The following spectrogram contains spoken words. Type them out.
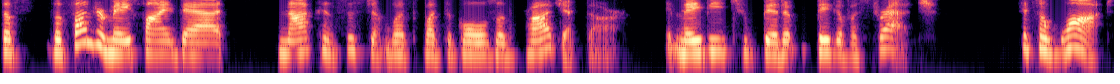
the, the funder may find that not consistent with what the goals of the project are. It may be too big, big of a stretch. It's a want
